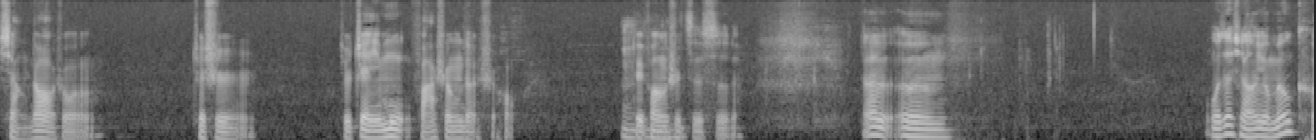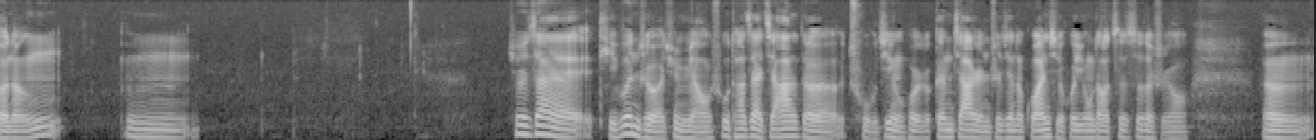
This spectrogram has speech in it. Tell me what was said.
想到说，这是就这一幕发生的时候，对方是自私的。但嗯，我在想有没有可能，嗯。就是在提问者去描述他在家的处境，或者说跟家人之间的关系会用到自私的时候，嗯，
